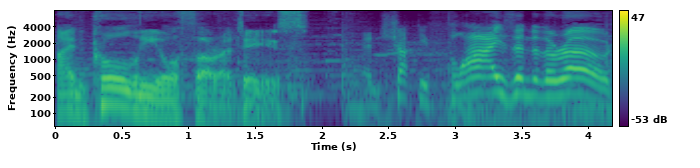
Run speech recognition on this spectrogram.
I'd call the authorities. And Chucky flies into the road.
